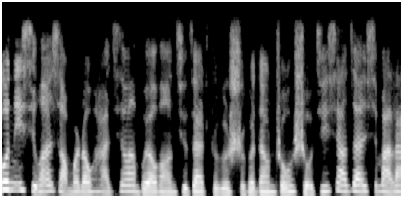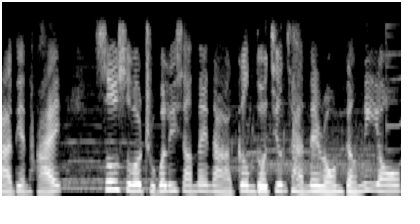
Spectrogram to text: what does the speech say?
果你喜欢小妹的话，千万不要忘记在这个时刻当中，手机下载喜马拉雅电台，搜索主播李小妹呢，更多精彩内容等你哟。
